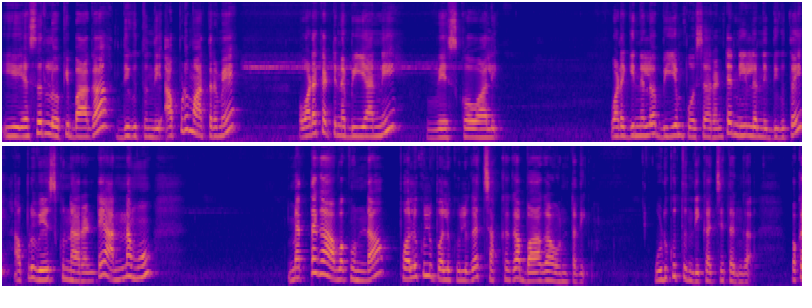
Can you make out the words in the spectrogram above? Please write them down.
ఈ ఎసరులోకి బాగా దిగుతుంది. అప్పుడు మాత్రమే వడకట్టిన బియ్యాన్ని వేసుకోవాలి. వడగిన్నెలో బియ్యం పోసారంటే నీళ్ళన్నీ దిగుతాయి. అప్పుడు వేసుకున్నారంటే అన్నము మెత్తగా అవ్వకుండా పలుకులు పలుకులుగా చక్కగా బాగా ఉంటుంది. ఉడుకుతుంది ఖచ్చితంగా. ఒక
